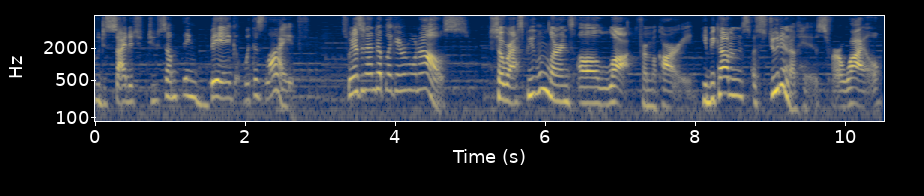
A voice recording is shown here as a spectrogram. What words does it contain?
who decided to do something big with his life. So he doesn't end up like everyone else. So Rasputin learns a lot from Makari. He becomes a student of his for a while,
